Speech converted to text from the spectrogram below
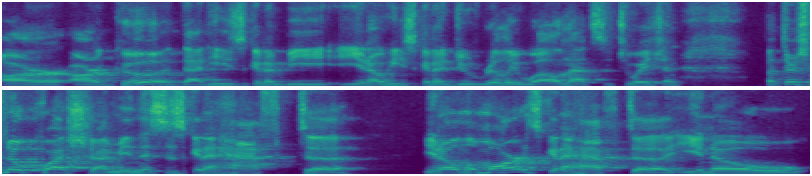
are are good. That he's going to be, you know, he's going to do really well in that situation. But there's no question. I mean, this is going to have to, you know, Lamar's going to have to, you know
